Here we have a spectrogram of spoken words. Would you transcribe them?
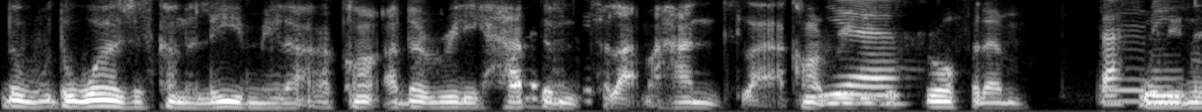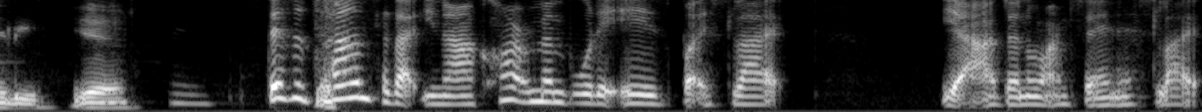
the the words just kind of leave me like I can't I don't really have them to like my hand like I can't really just draw for them That's willy me. nilly yeah There's a That's- term for that, you know. I can't remember what it is, but it's like yeah, I don't know what I'm saying. It's like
